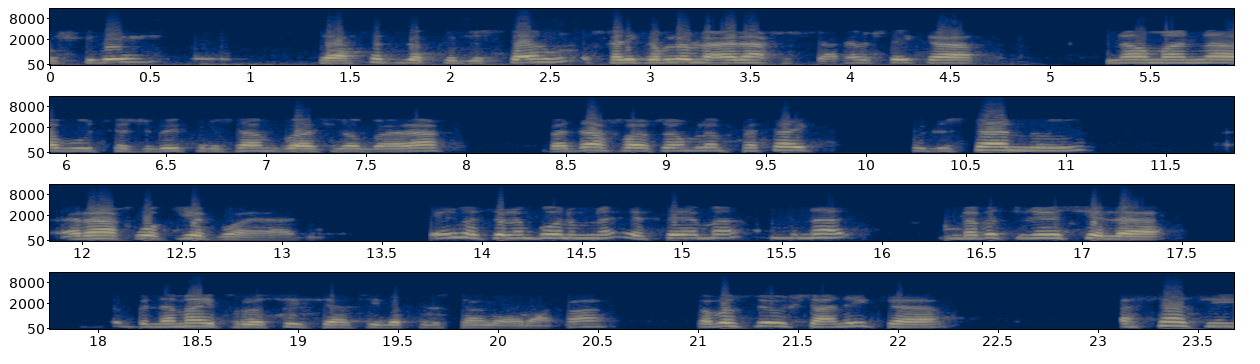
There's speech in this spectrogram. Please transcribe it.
مشکلەی سیاست لە کوردستان و خەریکە بڵێم لە عێراقیشتان ئەو شتێکە ناومان نابوو تەجربەی کوردستان بگوازینەوە بۆ عێراق، بەداخەوە ئەتوانم بڵێم پەتای کوردستان و عێراق وەک یەک وایە ئێ مەسەلەن بۆ نمونە ئێستا ئێمە مەبەست لێ چیە لە بنەمای پرۆسی سیاسی لە کوردستان لە عێراقا مەبەست لەو شتانەی کە ئەساسی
